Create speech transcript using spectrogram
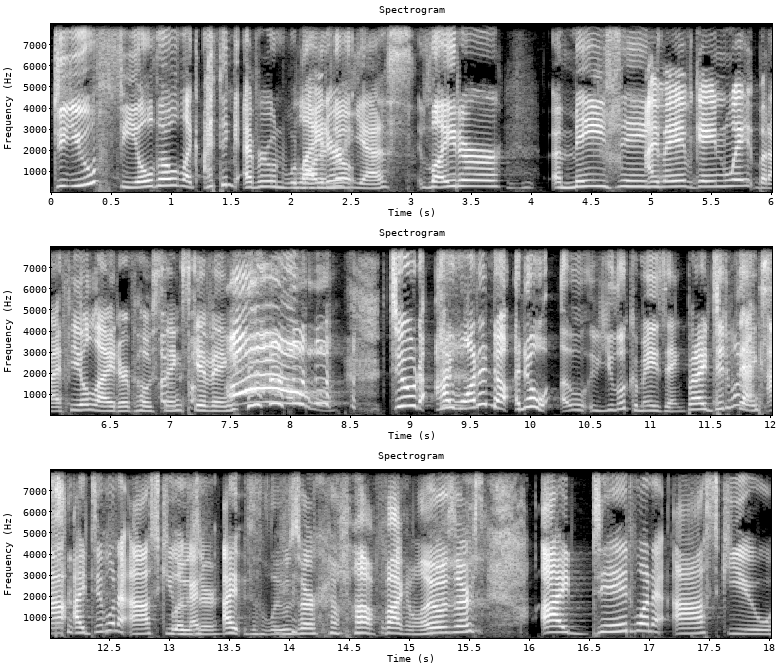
Do you feel though like I think everyone would wanna Lighter, know yes. lighter, amazing. I may have gained weight, but I feel lighter post Thanksgiving. Oh! dude, I want to know. No, uh, you look amazing, but I did want Thanks. to. I did want to ask you, like, Loser. I, I loser, fucking losers. I did want to ask you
